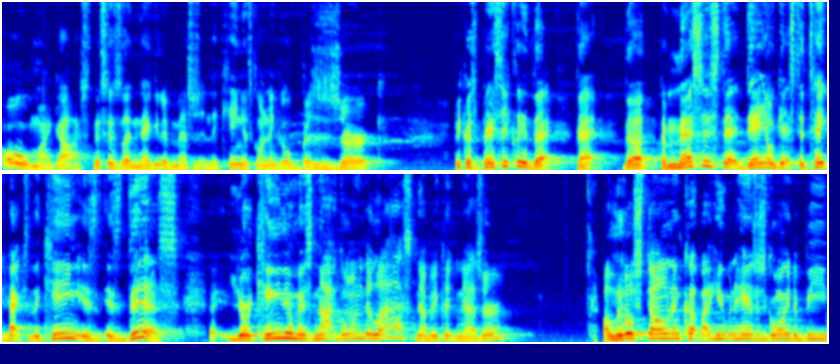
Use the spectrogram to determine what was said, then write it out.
oh my gosh, this is a negative message, and the king is going to go berserk. Because basically, the, that, the, the message that Daniel gets to take back to the king is, is this Your kingdom is not going to last, Nebuchadnezzar. A little stone and cut by human hands is going to be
